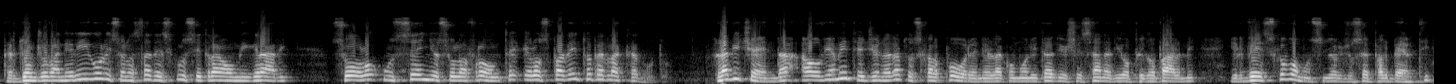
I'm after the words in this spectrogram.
Per Don Giovanni Rigoli sono stati esclusi traumi gravi, solo un segno sulla fronte e lo spavento per l'accaduto. La vicenda ha ovviamente generato scalpore nella comunità diocesana di Oppido Palmi. Il vescovo, Monsignor Giuseppe Alberti,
